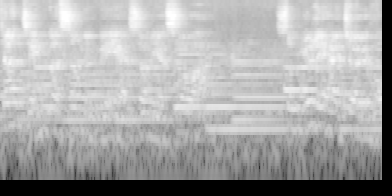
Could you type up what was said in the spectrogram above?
將整個生命俾耶穌，耶穌啊，屬於你係最好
